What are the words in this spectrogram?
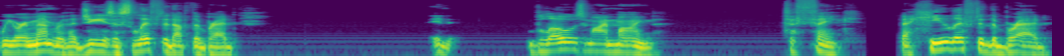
we remember that Jesus lifted up the bread it blows my mind to think that he lifted the bread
